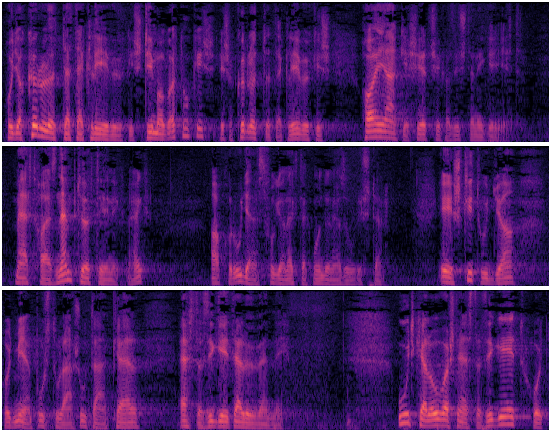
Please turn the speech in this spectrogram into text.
hogy a körülöttetek lévők is, ti magatok is, és a körülöttetek lévők is hallják és értsék az Isten igéjét. Mert ha ez nem történik meg, akkor ugyanezt fogja nektek mondani az Úristen. És ki tudja, hogy milyen pusztulás után kell ezt az igét elővenni. Úgy kell olvasni ezt az igét, hogy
